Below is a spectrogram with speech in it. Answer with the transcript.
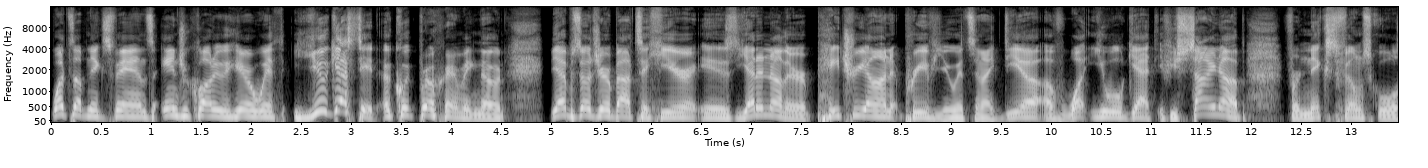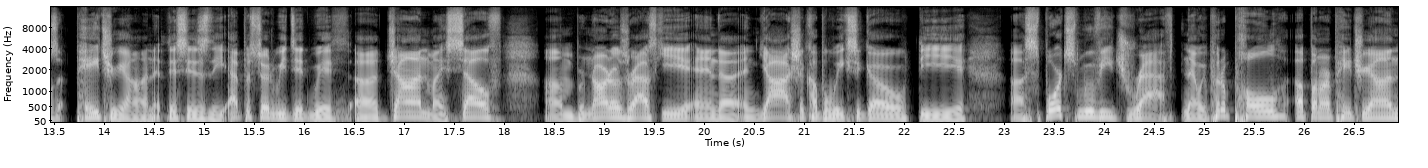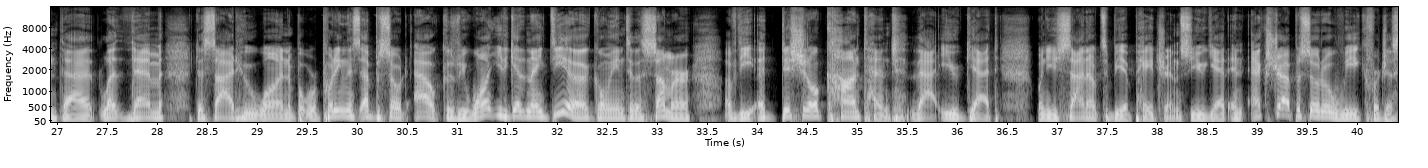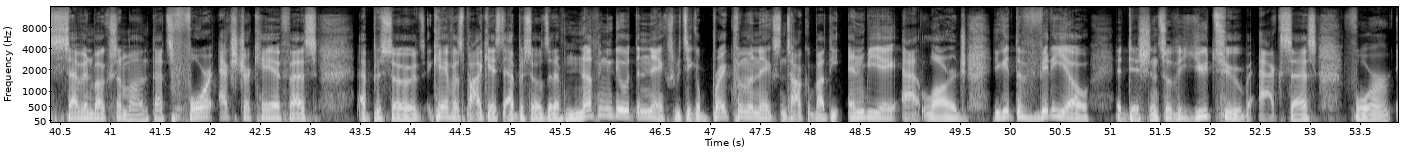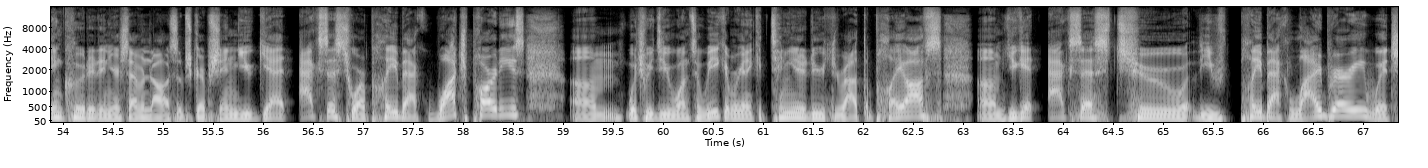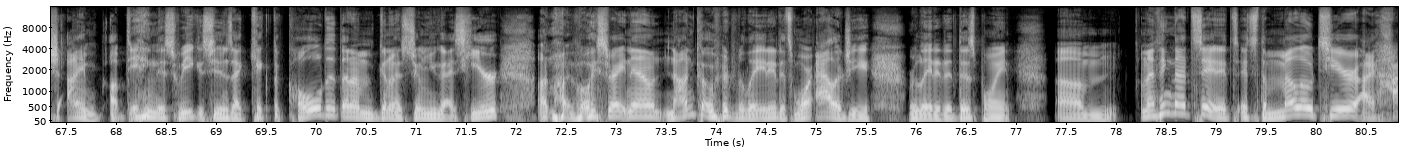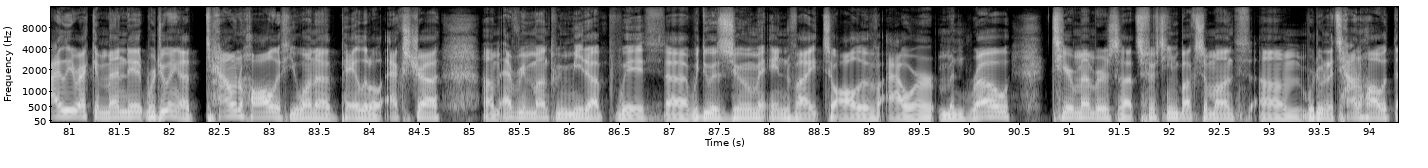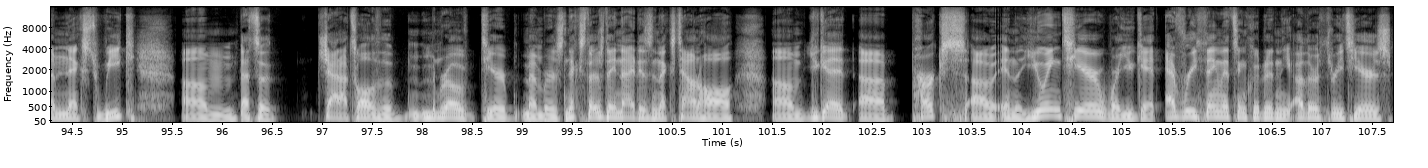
What's up, Knicks fans? Andrew Claudio here with, you guessed it, a quick programming note. The episode you're about to hear is yet another Patreon preview. It's an idea of what you will get if you sign up for Knicks Film School's Patreon. This is the episode we did with uh, John, myself, um, Bernardo Zarowski, and uh, and Yash a couple weeks ago. The uh, sports movie draft. Now we put a poll up on our Patreon that let them decide who won, but we're putting this episode out because we want you to get an idea going into the summer of the additional content that you get when you sign up to be a patron. So you get an extra episode a week for just seven bucks a month. That's four extra KFS episodes, KFS podcast episodes that have nothing to do with the Knicks. We take a break from the Knicks and talk about the NBA at large. You get the video edition, so the YouTube access for included in your $7 subscription. You get access to our playback watch parties, um, which we do once a week, and we're going to continue to do throughout the playoffs. Um, you get access to the playback library, which I'm updating this week as soon as I kick the cold that I'm going to assume you guys hear on my voice right now. Non COVID related, it's more allergy related at this point. Um, and I think that's it. It's it's the mellow tier. I highly recommend it. We're doing a town hall if you want to pay a little extra. Um, every month we meet up with uh, we do a Zoom invite to all of our Monroe tier members. So that's fifteen bucks a month. Um, we're doing a town hall with them next week. Um, that's a shout out to all of the Monroe tier members. Next Thursday night is the next town hall. Um, you get uh, perks uh, in the Ewing tier where you get everything that's included in the other three tiers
